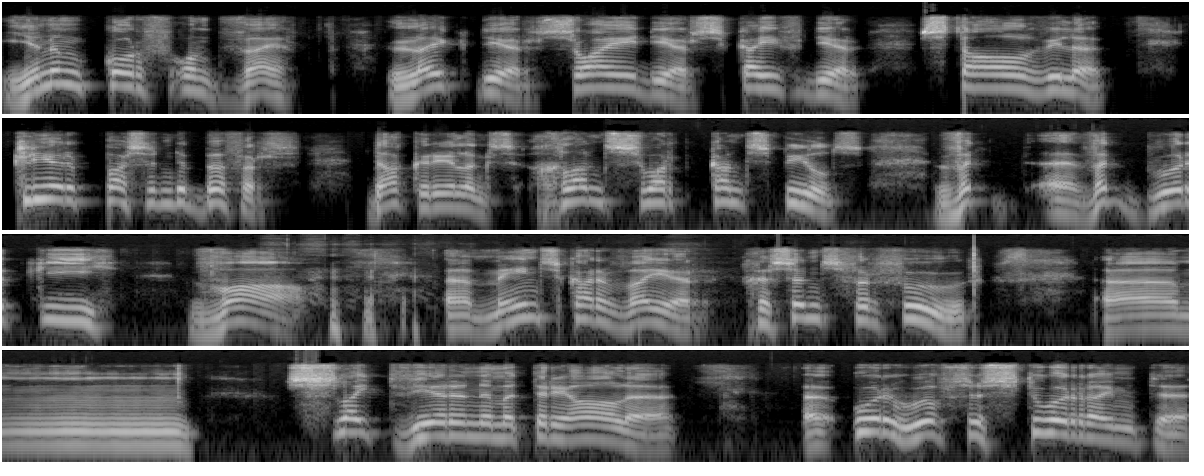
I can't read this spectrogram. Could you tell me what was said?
heuningkorf ontwerp, luikdeur, swaaideur, skuifdeur, staalwiele, kleurpassende buffers, dakreëlings, glanswart kantspieëls, wit uh, wit boortjie wa, 'n uh, menskarweier, gesinsvervoer, ehm um, sluitwerende materiale, 'n oorhoofse stoorruimte,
